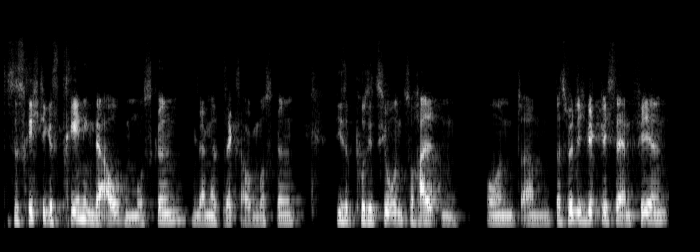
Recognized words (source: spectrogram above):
Das ist richtiges Training der Augenmuskeln. Wir haben ja sechs Augenmuskeln diese Position zu halten. Und ähm, das würde ich wirklich sehr empfehlen,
